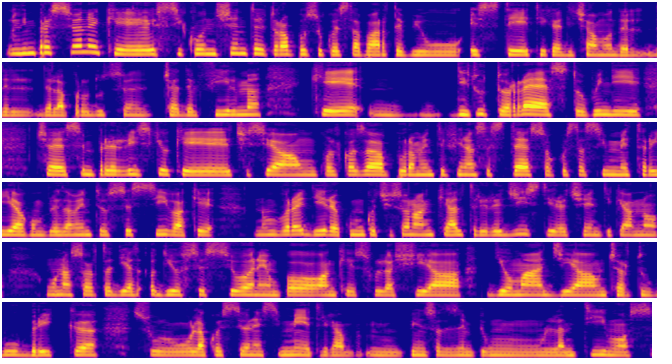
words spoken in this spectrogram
l'impressione che si concentri troppo su questa parte più estetica, diciamo, del, del, della produzione, cioè del film, che di tutto il resto. Quindi c'è sempre il rischio che ci sia un qualcosa puramente fine a se stesso, a questa simmetria completamente ossessiva che non vorrei dire, comunque ci sono anche altri registi recenti che hanno una sorta di, di ossessione un po' anche sulla scia di omaggi a un certo Kubrick sulla questione simmetrica, mm, penso ad esempio un Lantimos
